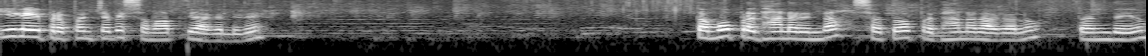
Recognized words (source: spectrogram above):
ಈಗ ಈ ಪ್ರಪಂಚವೇ ಸಮಾಪ್ತಿ ಆಗಲಿದೆ. ತಮೋ ಪ್ರಧಾನರಿಂದ ಸತೋ ಪ್ರಧಾನರಾಗಲು ತಂದೆಯು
